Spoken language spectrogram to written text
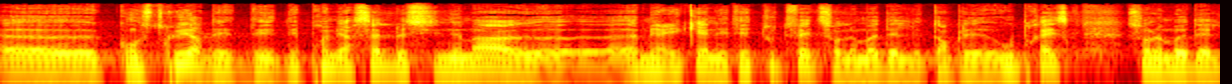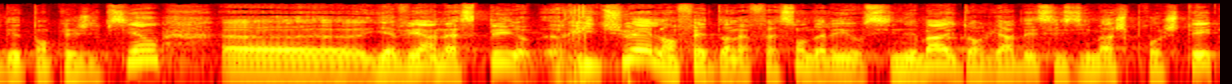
euh, construire des, des, des premières salles de cinéma euh, américaines étaient toutes faites sur le modèle des temples ou presque sur le modèle des temples égyptiens. Euh, Il y avait un aspect rituel en fait dans la façon d'aller au cinéma et de regarder ces images projetées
